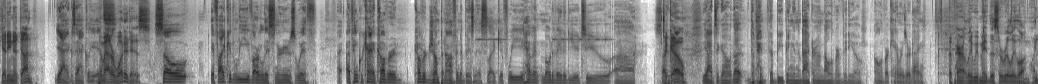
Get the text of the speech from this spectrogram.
getting it done, Yeah, exactly. no matter what it is. So, if I could leave our listeners with, I- I think we kind of covered covered jumping off into business. Like, if we haven't motivated you to, uh, To go. yeah, to go. The, the the beeping in the background, all of our video, all of our cameras are dying. Apparently, we made this a really long one.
